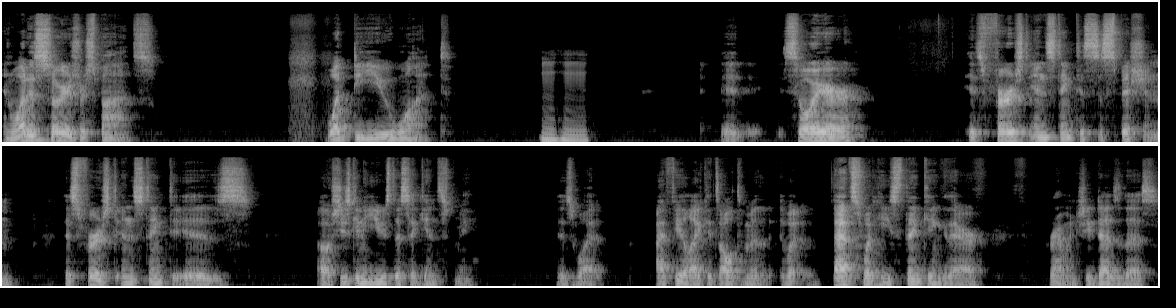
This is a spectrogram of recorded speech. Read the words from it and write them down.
And what is Sawyer's response? What do you want? Mm-hmm. It, Sawyer, his first instinct is suspicion. His first instinct is, oh, she's going to use this against me, is what I feel like it's ultimately what that's what he's thinking there, right when she does this,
